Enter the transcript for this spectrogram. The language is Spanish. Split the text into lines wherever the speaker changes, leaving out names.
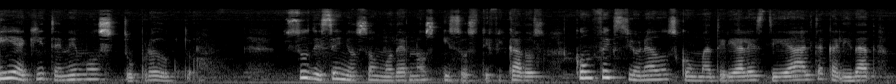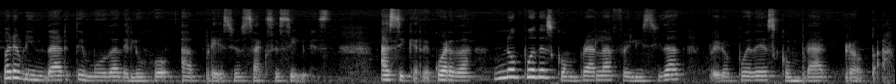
Y aquí tenemos tu producto. Sus diseños son modernos y sofisticados, confeccionados con materiales de alta calidad para brindarte moda de lujo a precios accesibles. Así que recuerda, no puedes comprar la felicidad, pero puedes comprar ropa.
